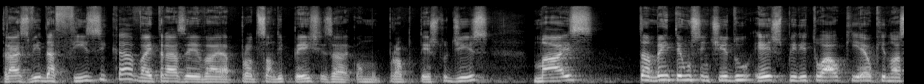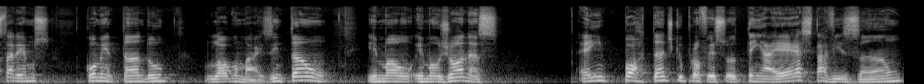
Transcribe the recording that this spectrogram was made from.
traz vida física, vai trazer vai, a produção de peixes, como o próprio texto diz, mas também tem um sentido espiritual, que é o que nós estaremos comentando logo mais. Então, irmão, irmão Jonas, é importante que o professor tenha esta visão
